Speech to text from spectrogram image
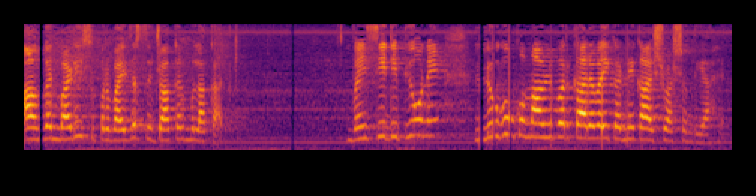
आंगनबाड़ी सुपरवाइजर से जाकर मुलाकात की। वहीं सीडीपीओ ने लोगों को मामले पर कार्रवाई करने का आश्वासन दिया है।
